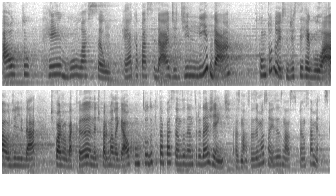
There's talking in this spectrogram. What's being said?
autorregulação. É a capacidade de lidar com tudo isso, de se regular ou de lidar de forma bacana, de forma legal com tudo que está passando dentro da gente, as nossas emoções e os nossos pensamentos.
